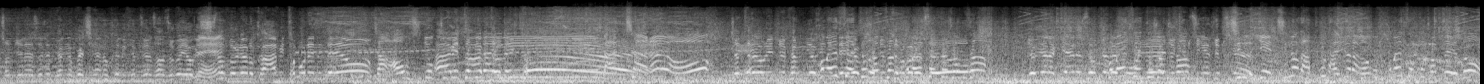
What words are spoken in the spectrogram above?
전진에서 지금 병력 배치해놓고 있는 김수현 선수가 여기 네. 시선 돌려놓고 아비터 보냈는데요. 자, 9시 쪽 아, 쪽에 또 수비라인이 아비터 많지 않아요. 자, 들어오는 줄 병력이 커맨 센터 내렸고 지금 점사, 커맨 센터 들어갔어요. 점사. 여기 하나 깨는 성과를 커맨 센터 올려야죠. 점사. 지금. 예, 질러 앞으로 달려나가고 커맨 센터 점사에서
